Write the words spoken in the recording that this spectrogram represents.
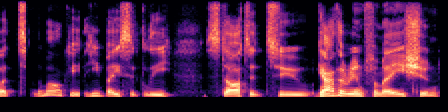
But the Marquis, he basically started to gather information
